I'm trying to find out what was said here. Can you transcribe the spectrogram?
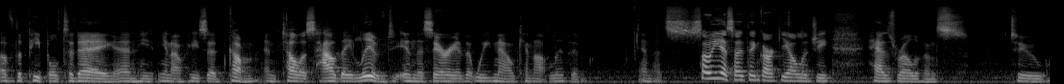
of the people today." And he, you know, he said, "Come and tell us how they lived in this area that we now cannot live in." And that's so. Yes, I think archaeology has relevance to,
